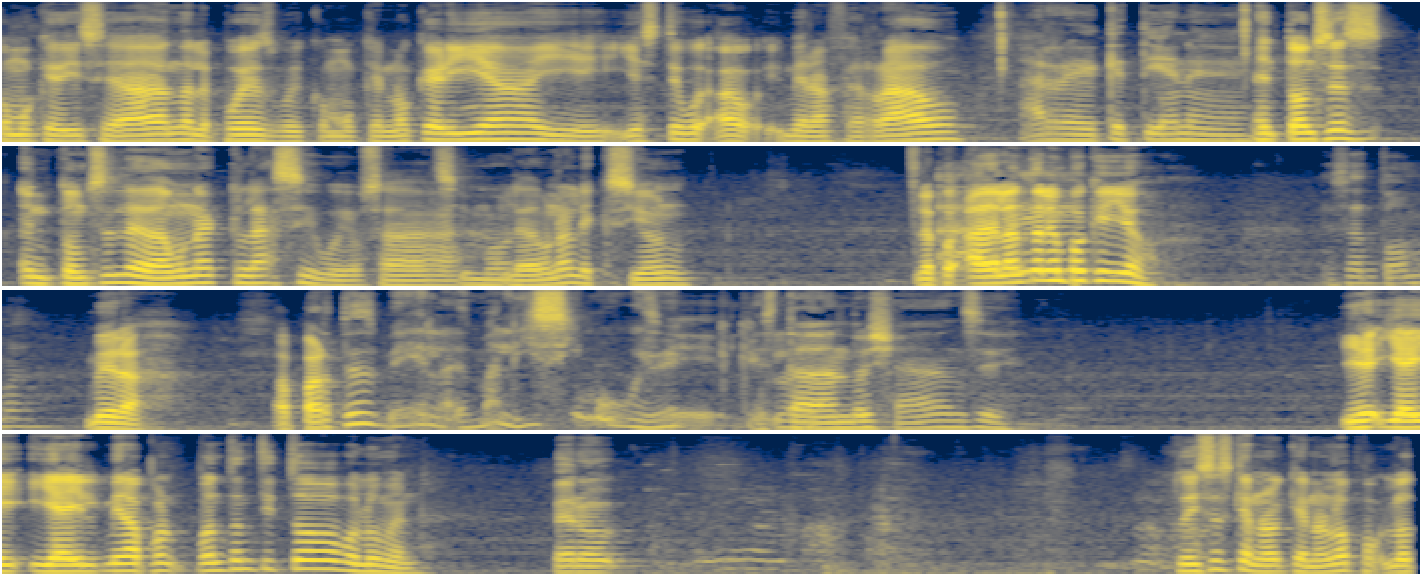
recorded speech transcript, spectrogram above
como que dice, "Ah, ándale pues, güey, como que no quería y, y este güey, ah, mira, aferrado. Arre, ¿qué tiene? Entonces, entonces le da una clase, güey, o sea, Simón. le da una lección. Le adelántale un poquillo. Esa toma. Mira, aparte es vela, es malísimo, güey. Sí, que está la- dando chance. Y, y ahí, y ahí, mira, pon, pon tantito volumen. Pero, Tú dices que no, que no lo, lo,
